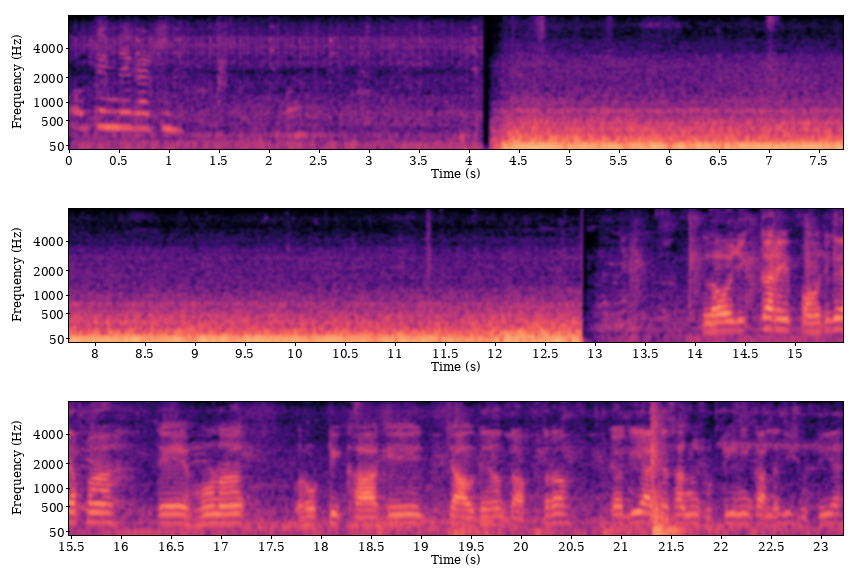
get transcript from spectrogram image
ਉਹ ਕਿੰਨੇ ਕੱਟ ਲਓ ਜੀ, ਘਰੇ ਪਹੁੰਚ ਗਏ ਆਪਾਂ ਤੇ ਹੁਣ ਰੋਟੀ ਖਾ ਕੇ ਚੱਲਦੇ ਆਂ ਦਫ਼ਤਰ, ਕਿਉਂਕਿ ਅੱਜ ਸਾਨੂੰ ਛੁੱਟੀ ਨਹੀਂ ਕੱਲ ਦੀ ਛੁੱਟੀ ਹੈ।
